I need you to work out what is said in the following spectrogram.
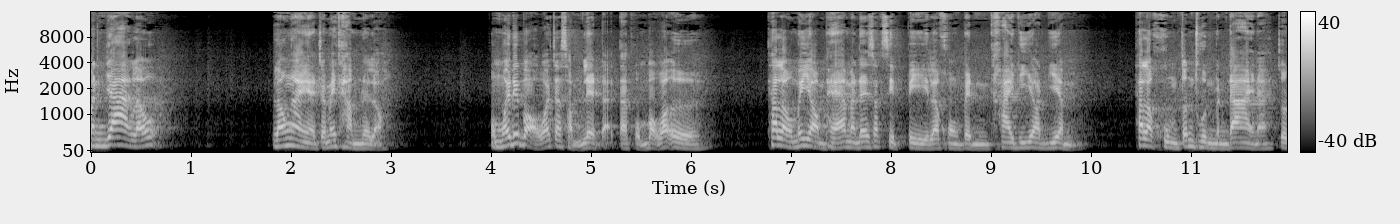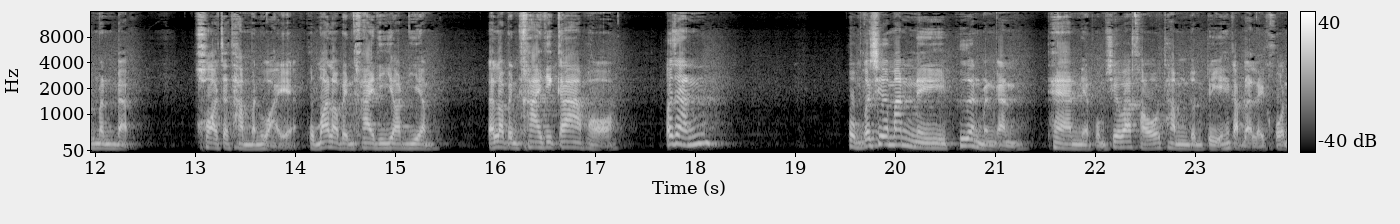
มันยากแล้ว แล้วไงอะจะไม่ทำเลยเหรอ ผมไม่ได้บอกว่าจะสำเร็จอะแต่ผมบอกว่าเออ ถ้าเราไม่ยอมแพ้มันได้สักสิบปีเราคงเป็นค่ายที่ยอดเยี่ยม ถ้าเราคุมต้นทุนมันได้นะ จนมันแบบพอจะทำมันไหวอะผมว่าเราเป็นค่ายที่ยอดเยี่ยม แล้วเราเป็นค่ายที่กล้าพอ เพราะฉะนั้น ผมก็เชื่อมั่นในเพื่อนเหมือนกัน แทนเนี่ย ผมเชื่อว่าเขาทำดนตรีให้กับหลาย ๆ คน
